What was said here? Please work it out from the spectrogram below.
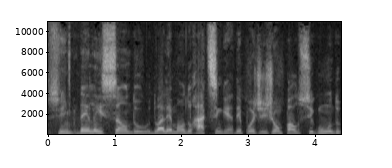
Sim. da eleição do, do alemão do Ratzinger depois de João Paulo II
